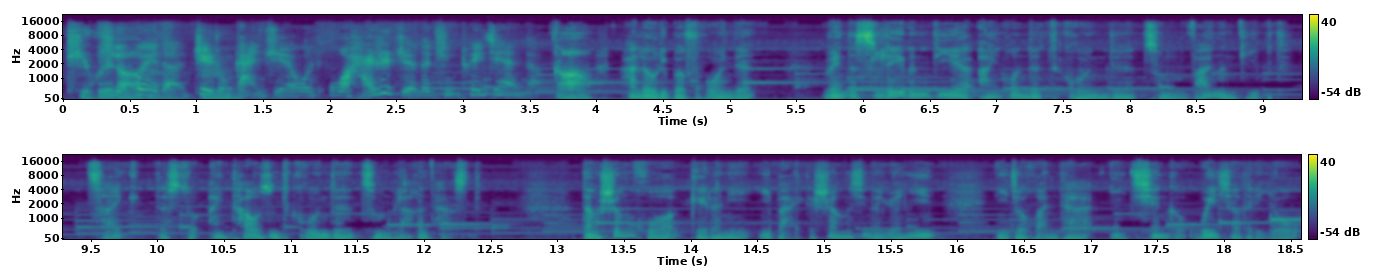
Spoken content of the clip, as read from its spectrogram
体体会到会的这种嗯感觉，我我还是觉得挺推荐的。啊，Hallo liebe Freunde, wenn das Leben dir 100 Gründe zum Weinen gibt, zeig, dass du 1000 Gründe zum Lachen hast. 当生活给了你一百个伤心的原因，你就还他一千个微笑的理由。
